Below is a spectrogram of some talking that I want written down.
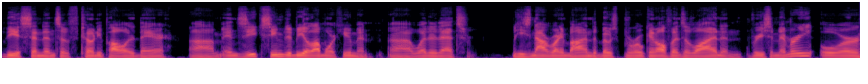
the ascendance of Tony Pollard there. Um, and Zeke seemed to be a lot more human. Uh, whether that's he's not running behind the most broken offensive line in recent memory, or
